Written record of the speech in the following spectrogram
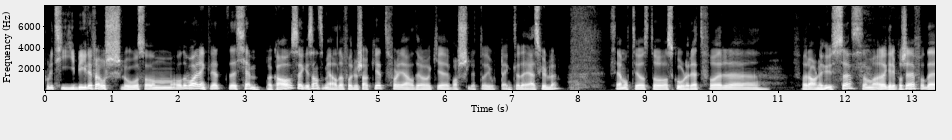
politibiler fra Oslo som Og det var egentlig et kjempekaos ikke sant, som jeg hadde forårsaket, fordi jeg hadde jo ikke varslet og gjort egentlig det jeg skulle. Så jeg måtte jo stå skolerett for uh, for Arne Huse, som var Gripo-sjef. og det,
